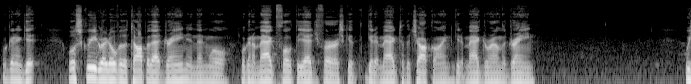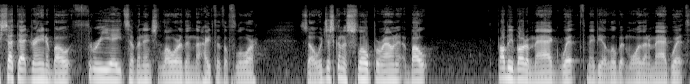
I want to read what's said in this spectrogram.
We're gonna get we'll screed right over the top of that drain and then we'll we're gonna mag float the edge first, get get it magged to the chalk line, get it magged around the drain. We set that drain about 3 eighths of an inch lower than the height of the floor. So we're just gonna slope around it about probably about a mag width, maybe a little bit more than a mag width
